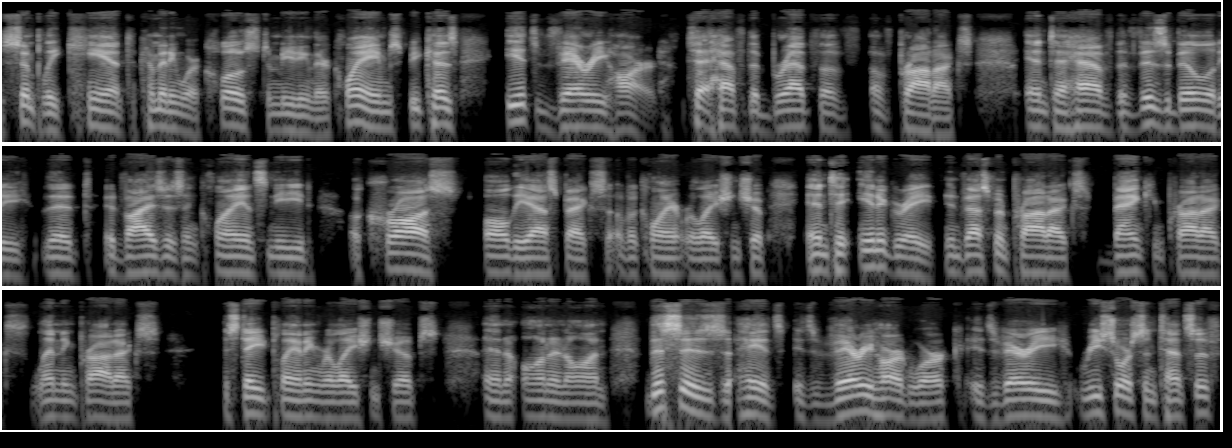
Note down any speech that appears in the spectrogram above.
simply can't come anywhere close to meeting their claims because it's very hard to have the breadth of, of products and to have the visibility that advisors and clients need across all the aspects of a client relationship and to integrate investment products, banking products, lending products, estate planning relationships and on and on. This is hey it's it's very hard work. It's very resource intensive.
